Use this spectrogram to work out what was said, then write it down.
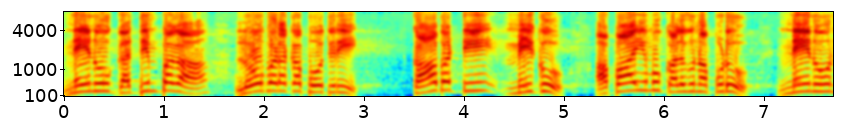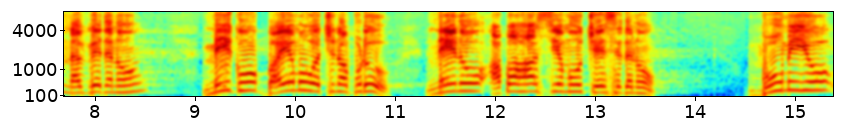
నేను గద్దింపగా లోబడకపోతిరి. కాబట్టి మీకు అపాయము కలుగునప్పుడు నేను నవ్వెదను. మీకు భయము వచ్చినప్పుడు నేను అపహాస్యము చేసేదను. భూమియు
